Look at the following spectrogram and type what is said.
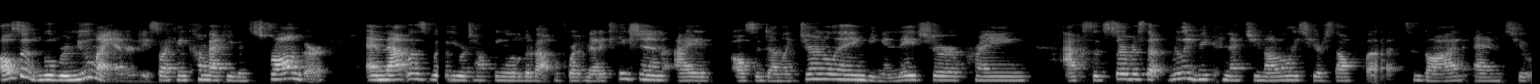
also will renew my energy so I can come back even stronger. And that was what you were talking a little bit about before meditation. I've also done like journaling, being in nature, praying, acts of service that really reconnect you not only to yourself, but to God and to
